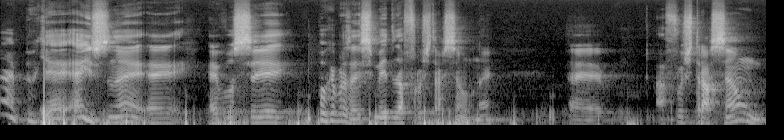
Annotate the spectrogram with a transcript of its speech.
É, porque é, isso, né? É, é, você. Porque, por exemplo, esse medo da frustração, né? É, a frustração,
